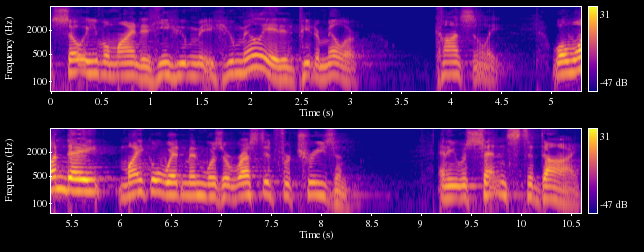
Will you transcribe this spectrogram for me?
so evil minded, he hum- humiliated Peter Miller constantly. Well, one day, Michael Whitman was arrested for treason and he was sentenced to die.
